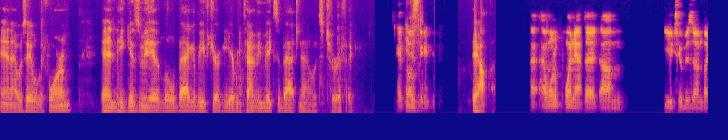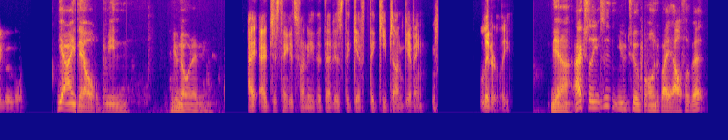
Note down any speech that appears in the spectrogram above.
and I was able to form. And he gives me a little bag of beef jerky every time he makes a batch. Now it's terrific. Hey, It is- Pokey, Yeah, I, I want to point out that um, YouTube is owned by Google. yeah, I know. I mean, you know what I mean. I, I just think it's funny that that is the gift that keeps on giving. Literally. Yeah, actually, isn't YouTube owned by Alphabet,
